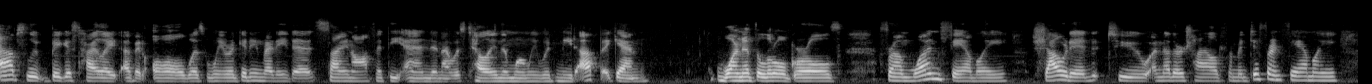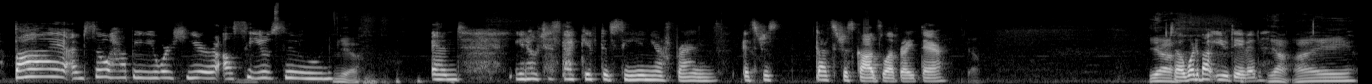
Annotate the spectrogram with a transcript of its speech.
absolute biggest highlight of it all was when we were getting ready to sign off at the end, and I was telling them when we would meet up again one of the little girls from one family shouted to another child from a different family, Bye, I'm so happy you were here. I'll see you soon. Yeah. And, you know, just that gift of seeing your friends. It's just, that's just God's love right there. Yeah. Yeah. So, what about you, David? Yeah, I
